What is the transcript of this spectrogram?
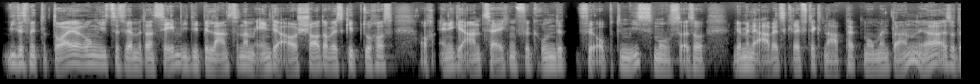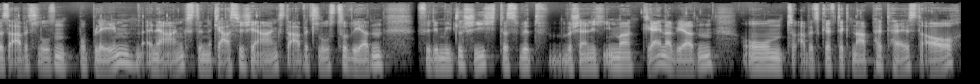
Wie das mit der Teuerung ist, das werden wir dann sehen, wie die Bilanz dann am Ende ausschaut. Aber es gibt durchaus auch einige Anzeichen für Gründe für Optimismus. Also wir haben eine Arbeitskräfteknappheit momentan. Ja. Also das Arbeitslosenproblem, eine Angst, eine klassische Angst, arbeitslos zu werden für die Mittelschicht, das wird wahrscheinlich immer kleiner werden. Und Arbeitskräfteknappheit heißt auch,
